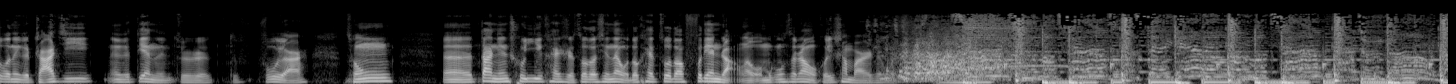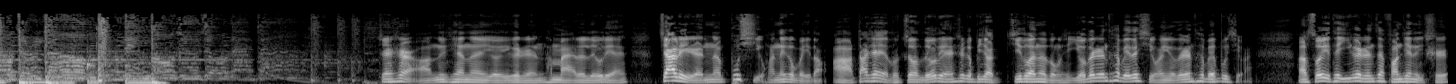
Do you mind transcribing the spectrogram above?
做那个炸鸡那个店的，就是服务员，从，呃大年初一开始做到现在，我都开做到副店长了。我们公司让我回去上班去了。真事儿啊！那天呢，有一个人他买了榴莲，家里人呢不喜欢那个味道啊。大家也都知道，榴莲是个比较极端的东西，有的人特别的喜欢，有的人特别不喜欢，啊，所以他一个人在房间里吃。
